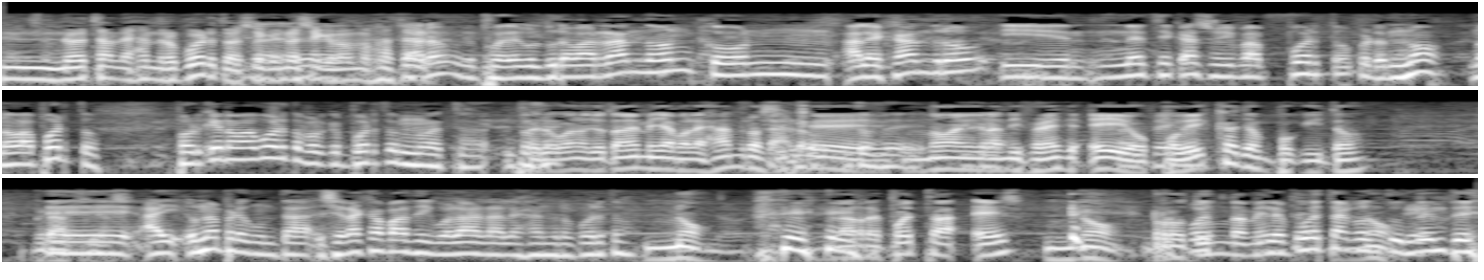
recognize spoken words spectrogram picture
No está Alejandro Puerto, así que no sé qué vamos a hacer. Claro, después de Cultura va Random con Alejandro y en este caso iba a Puerto, pero no, no va a Puerto. ¿Por qué no va a Puerto? Porque Puerto no está. Entonces, Pero bueno, yo también me llamo Alejandro, así Claro, que entonces, no hay no. gran diferencia. Ey, ¿os podéis callar un poquito? Gracias. eh, hay una pregunta, ¿serás capaz de igualar a Alejandro Puerto? No. La respuesta es no. Rotundamente Respuesta no. contundente.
